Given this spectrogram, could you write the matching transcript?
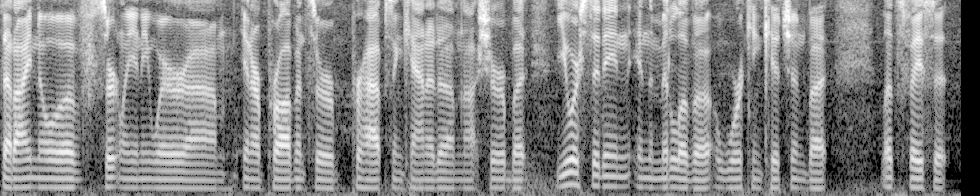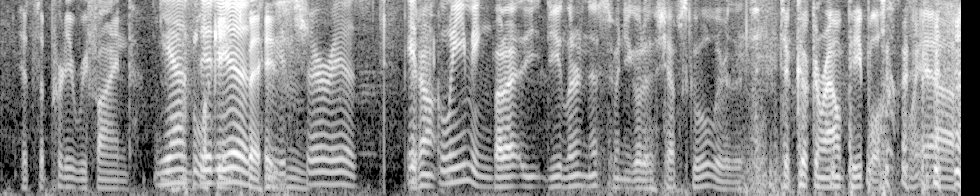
that I know of, certainly anywhere um, in our province or perhaps in Canada, I'm not sure. But you are sitting in the middle of a, a working kitchen, but let's face it, it's a pretty refined Yes, it looking is. space. It sure is. They It's gleaming. But uh, do you learn this when you go to chef school, or the, to cook around people? yeah,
